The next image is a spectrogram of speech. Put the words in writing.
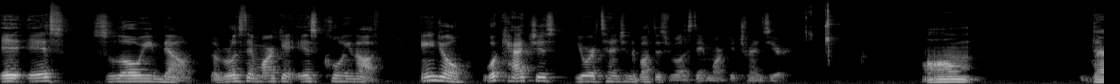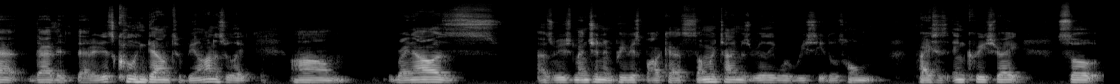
it is slowing down. The real estate market is cooling off. Angel, what catches your attention about this real estate market trends here? Um, that that is that it is cooling down. To be honest with, like, um, right now as as we've mentioned in previous podcasts, summertime is really where we see those home prices increase, right? So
